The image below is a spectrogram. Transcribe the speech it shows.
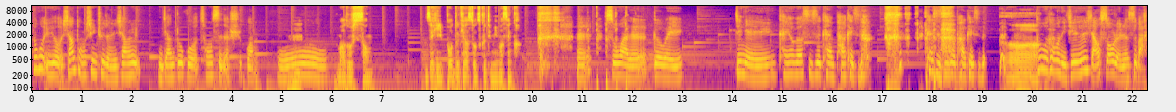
通过与有相同兴趣的人相遇，你将度过充实的时光。哦，馬年さん。ぜひ、ポッドキャストを作ってみませんか嗯，属马的各位，今年看要不要试试看 Podcast 的，开始制作 Podcast 的。ああ。通过通过，你其实是想要收人了是吧？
